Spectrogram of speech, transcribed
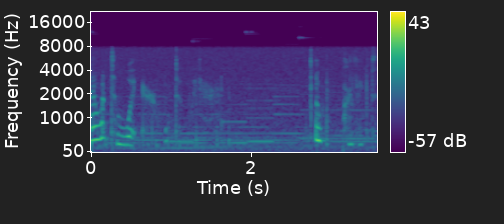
Now what to wear? What to wear? Oh, perfect.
